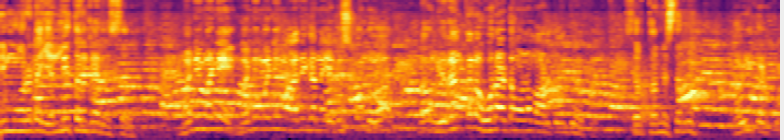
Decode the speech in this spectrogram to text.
ನಿಮ್ಮ ಹೋರಾಟ ಎಲ್ಲಿ ತನಕ ಇದೆ ಸರ್? ಮನಿ ಮನಿ ಮನಿ ಮನಿ ಮಾದಿಗನ್ನ ಎದುರಿಸ್ಕೊಂಡು ನಾವು ನಿರಂತರ ಹೋರಾಟವನ್ನು ಮಾಡ್ತೇವೆ ಅಂತ ಹೇಳ್ತೀವಿ. ಸರ್ ತಮ್ಮ ಹೆಸರು? ರವಿ ಕಡ್ತು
